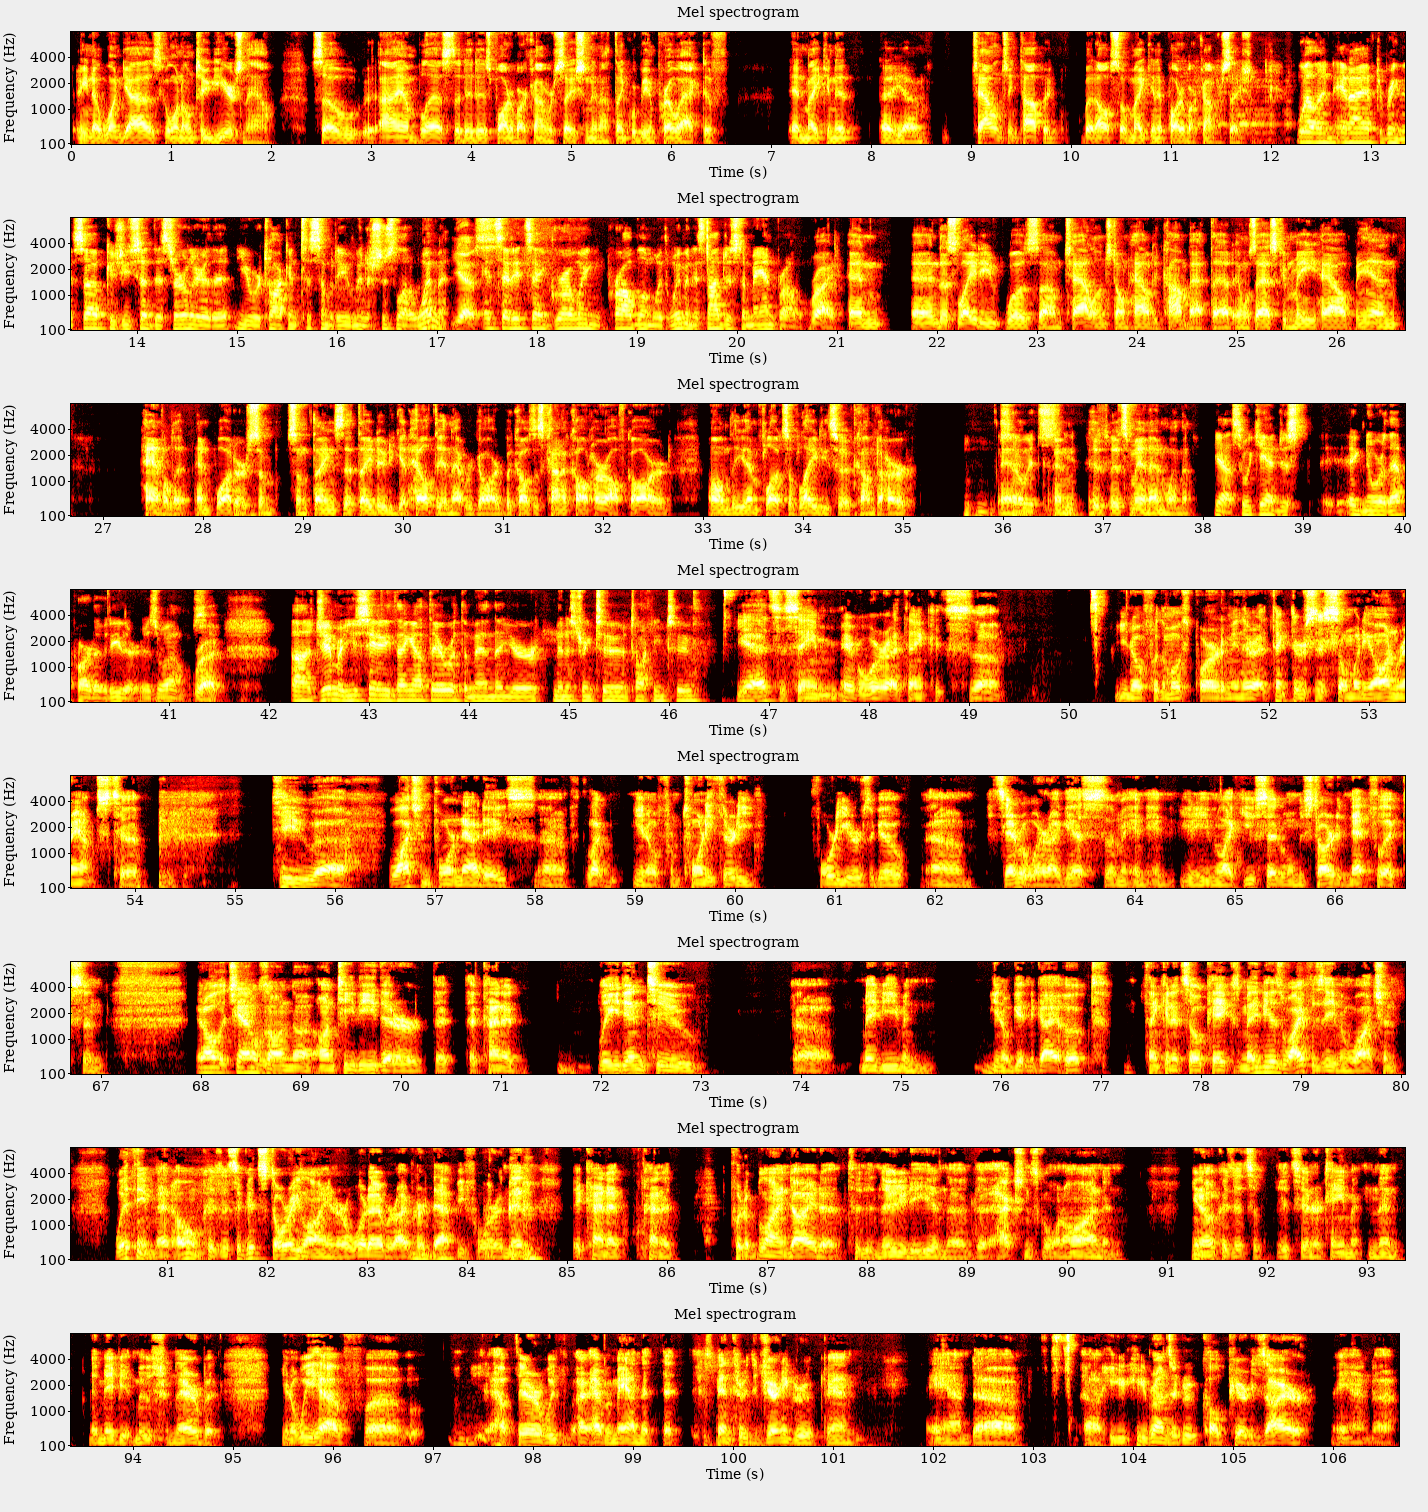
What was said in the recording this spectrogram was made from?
You know, one guy is going on two years now. So I am blessed that it is part of our conversation, and I think we're being proactive in making it a um, challenging topic, but also making it part of our conversation. Well, and, and I have to bring this up because you said this earlier that you were talking to somebody who ministers a lot of women. Yes. And said it's a growing problem with women. It's not just a man problem. Right. And and this lady was um, challenged on how to combat that and was asking me how men handle it and what are some some things that they do to get healthy in that regard because it's kind of caught her off guard on the influx of ladies who have come to her. And, So it's- and it's, it's men and women. Yeah. So we can't just ignore that part of it either as well. So, Right. uh, Jim, are you seeing anything out there with the men that you're ministering to and talking to? Yeah, it's the same everywhere. I think it's, uh, you know, for the most part. I mean, there. I think there's just so many on ramps to to uh, watching porn nowadays. Uh, like you know, from 20, 30, 40 years ago, um, it's everywhere. I guess. I mean, and, and you know, even like you said when we started, Netflix and and all the channels on uh, on TV that are that that kind of lead into uh, maybe even you know getting the guy hooked, thinking it's okay because maybe his wife is even watching with him at home because it's a good storyline or whatever. I've heard that before, and then they kind of kind of put a blind eye to, to the nudity and the, the actions going on and you know because it's a it's entertainment and then then maybe it moves from there but you know we have uh, out there we've I have a man that that has been through the journey group and and uh, uh, he he runs a group called Pure Desire and uh,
